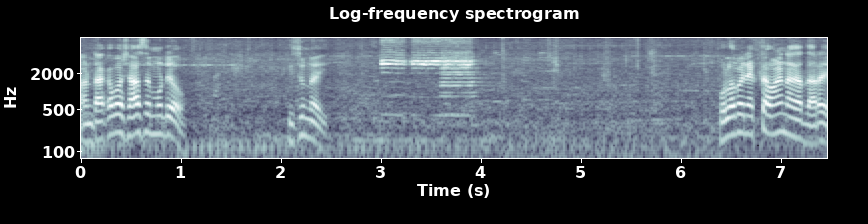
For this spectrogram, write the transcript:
আর টাকা পয়সা আছে মোটেও? কিছু নাই। পোলাবেন একটা হয় না দাঁড়ে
